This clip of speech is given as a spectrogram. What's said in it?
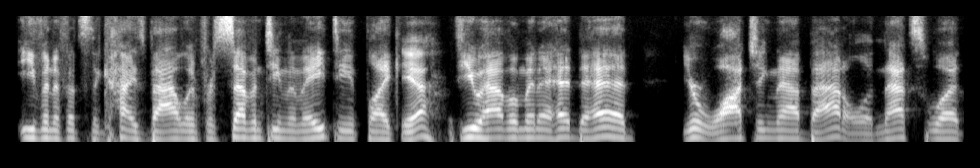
even if it's the guys battling for 17 and 18th like yeah, if you have them in a head to head you're watching that battle and that's what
